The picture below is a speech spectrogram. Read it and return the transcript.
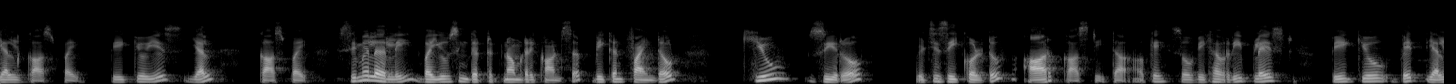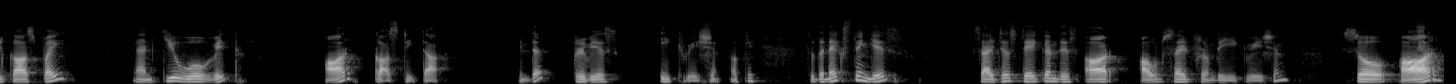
L cos phi. PQ is L cos phi. Similarly, by using the trigonometry concept, we can find out Q0 which is equal to R cos theta. Okay, so we have replaced PQ with L cos phi and QO with R cos theta in the previous equation. Okay, so the next thing is, so I just taken this R outside from the equation. So R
